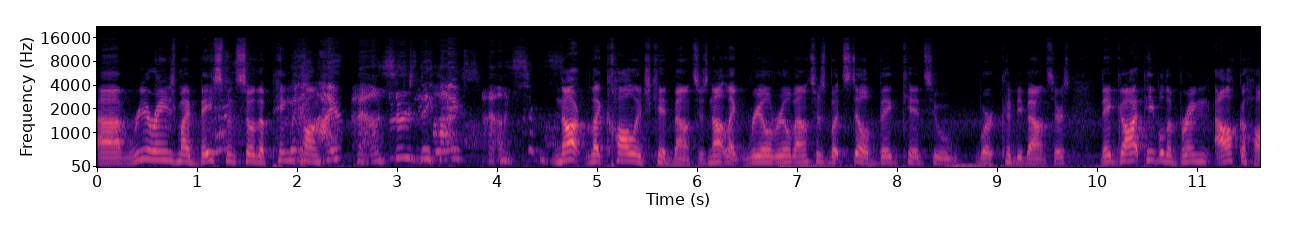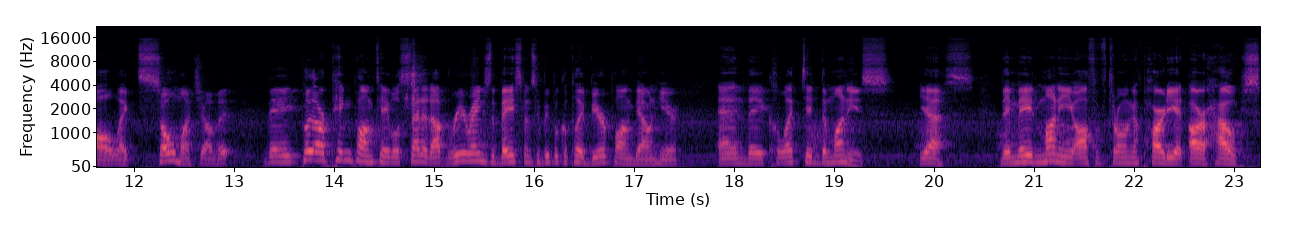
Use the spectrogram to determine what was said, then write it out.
um, rearrange my basement so the ping Wait, pong. hire bouncers? They hire bouncers? Not like college kid bouncers, not like real real bouncers, but still big kids who were could be bouncers. They got people to bring alcohol, like so much of it. They put our ping pong table, set it up, rearranged the basement so people could play beer pong down here, and they collected the monies. Yes. They made money off of throwing a party at our house.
